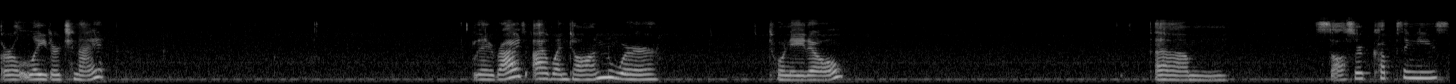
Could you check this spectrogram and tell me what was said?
later tonight. The rides I went on were Tornado, um, saucer cup thingies.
